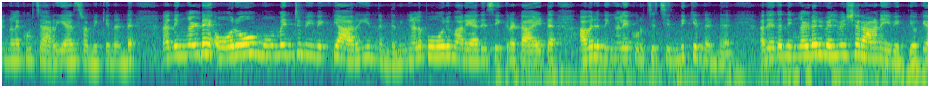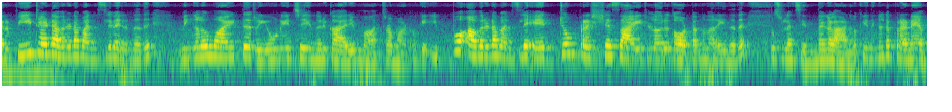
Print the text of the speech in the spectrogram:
നിങ്ങളെക്കുറിച്ച് അറിയാൻ ശ്രമിക്കുന്നുണ്ട്. നിങ്ങളുടെ ഓരോ മൂമെന്റും ഈ വ്യക്തി അറിയുന്നുണ്ട്. നിങ്ങൾ പോലും അറിയാതെ സീക്രട്ടായിട്ട് അവർ നിങ്ങളെക്കുറിച്ച് ചിന്തിക്കുന്നുണ്ട്. അതായത് നിങ്ങളുടെ ഒരു വെൽവിഷറാണ് ഈ വ്യക്തി. ഓക്കെ റിപ്പീറ്റായിട്ട് അവരുടെ മനസ്സിൽ വരുന്നത് നിങ്ങളുമായിട്ട് റിയൂണിയൻ ചെയ്യുന്ന ഒരു കാര്യം മാത്രമാണ്. ഓക്കെ ഇപ്പോൾ അവരുടെ മനസ്സിൽ ഏറ്റവും പ്രഷ്യസ് ആയിട്ടുള്ള ഒരു തോട്ടം എന്ന് പറയുന്നത് കുറിച്ചുള്ള ചിന്തകളാണ്. ഓക്കെ നിങ്ങളുടെ പ്രണയം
